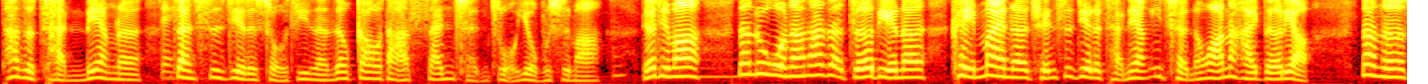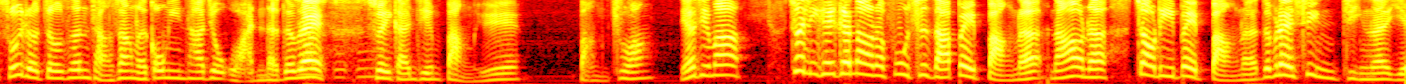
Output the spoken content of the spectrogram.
它的产量呢，占世界的手机呢都高达三成左右，不是吗？了解吗？那如果呢，它的折叠呢可以卖呢全世界的产量一成的话，那还得了？那呢，所有的轴承厂商呢供应它就完了，对不对？所以赶紧绑约绑装，了解吗？所以你可以看到呢，富士达被绑了，然后呢，赵丽被绑了，对不对？信锦呢也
